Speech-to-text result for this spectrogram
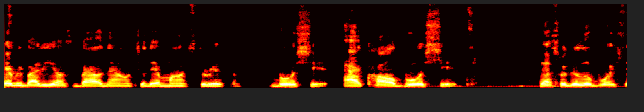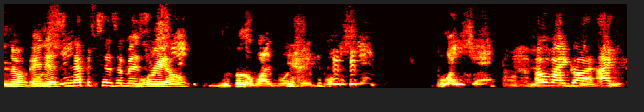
everybody else bow down to their monsterism. Bullshit. I call bullshit. That's what the little boy said. No, it is. Bullshit. Nepotism is Bullshit. real. The little white boy said bullshit. Bullshit. Um, yeah, Oh my God, I bullshit.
